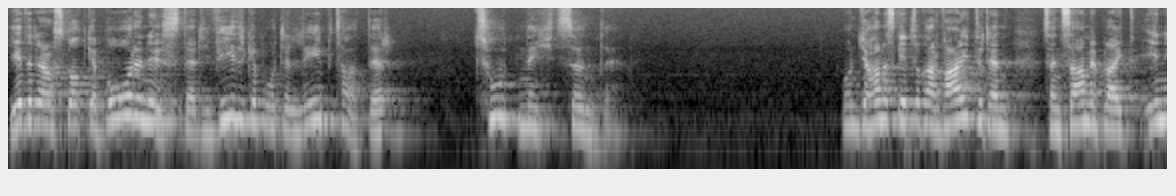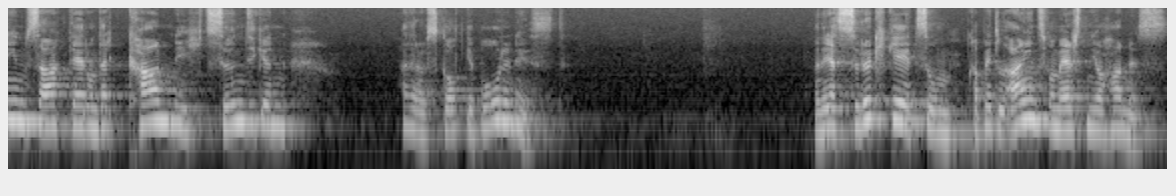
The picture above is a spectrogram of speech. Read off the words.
Jeder, der aus Gott geboren ist, der die Wiedergeburt erlebt hat, der tut nicht Sünde. Und Johannes geht sogar weiter, denn sein Same bleibt in ihm, sagt er, und er kann nicht sündigen, weil er aus Gott geboren ist. Wenn ihr jetzt zurückgeht zum Kapitel 1 vom 1. Johannes,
